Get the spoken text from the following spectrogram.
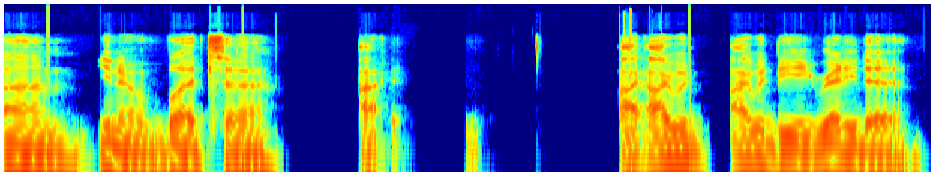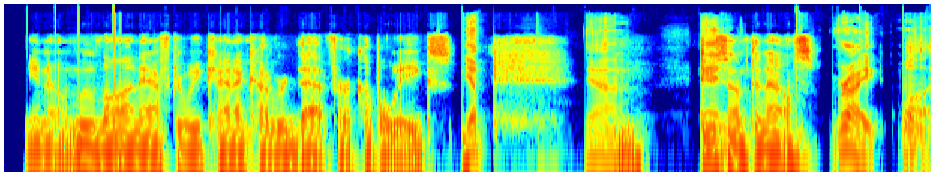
Um you know but uh i i i would i would be ready to you know move on after we kind of covered that for a couple weeks Yep. Yeah, do And- something else Right. Well,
